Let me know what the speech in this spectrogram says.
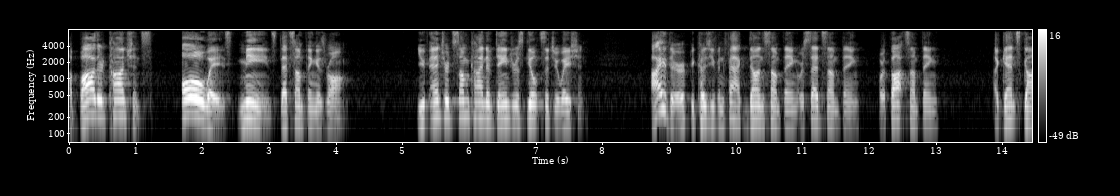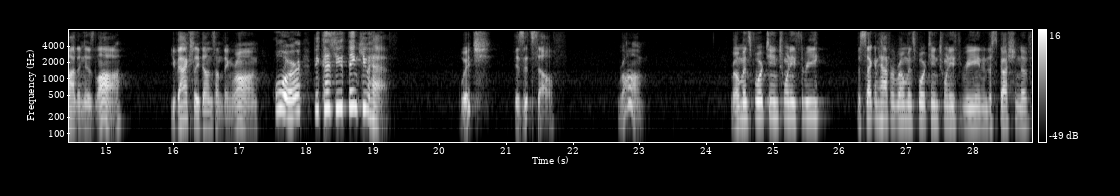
A bothered conscience always means that something is wrong. You've entered some kind of dangerous guilt situation. Either because you've in fact done something or said something or thought something against God and His law, you've actually done something wrong, or because you think you have, which is itself wrong. Romans 14:23, the second half of Romans 14:23 in a discussion of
